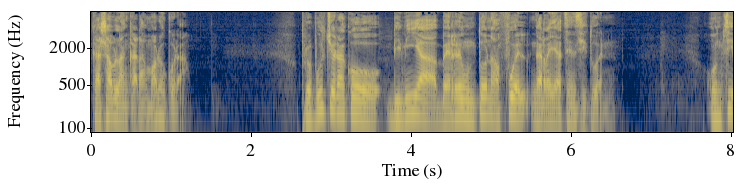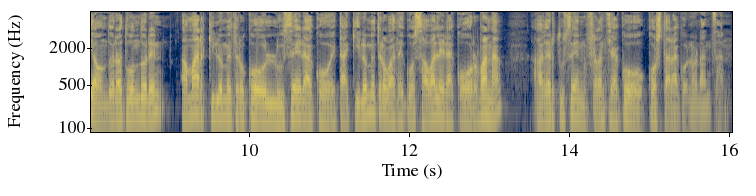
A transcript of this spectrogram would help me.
Casablancara Marokora. Propultxorako 2000 berreun tona fuel garraiatzen zituen. Ontzia ondoratu ondoren, amar kilometroko luzerako eta kilometro bateko zabalerako orbana agertu zen Frantziako kostarako norantzan.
